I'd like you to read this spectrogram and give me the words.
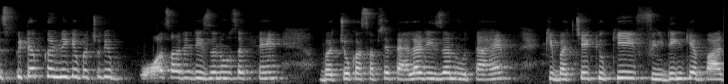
स्पीटअप करने के बच्चों के बहुत सारे रीज़न हो सकते हैं। बच्चों का सबसे पहला रीज़न होता है कि बच्चे क्योंकि फीडिंग के बाद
